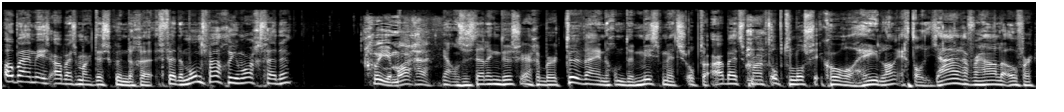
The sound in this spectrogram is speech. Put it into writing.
Ook bij me is arbeidsmarktdeskundige Fedde Monsma. Goedemorgen, Fedde. Goedemorgen. Ja, onze stelling dus. Er gebeurt te weinig om de mismatch op de arbeidsmarkt op te lossen. Ik hoor al heel lang, echt al jaren verhalen over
